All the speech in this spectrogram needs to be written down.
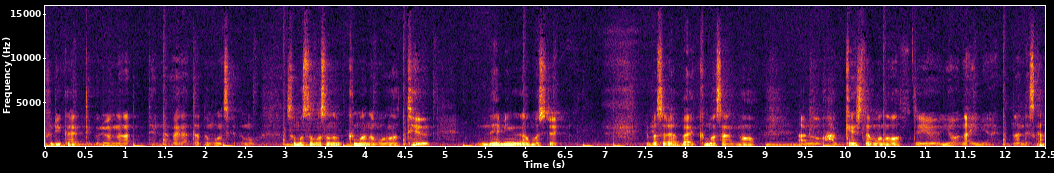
振り返ってくるような展覧会だったと思うんですけどもそもそもその「熊のもの」っていうネーミングが面白い。やっぱそれはやっぱり熊さんのあの発見したものというような意味なんですか？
